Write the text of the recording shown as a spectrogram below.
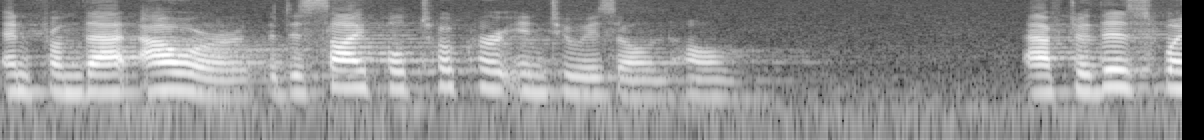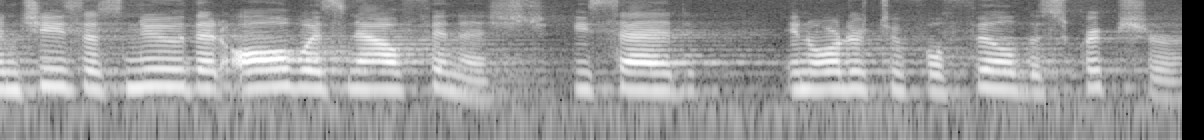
And from that hour, the disciple took her into his own home. After this, when Jesus knew that all was now finished, he said, in order to fulfill the scripture,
